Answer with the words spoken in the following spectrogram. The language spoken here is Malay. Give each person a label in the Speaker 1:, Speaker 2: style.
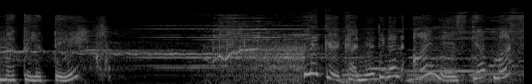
Speaker 1: Mata letih? Legakannya dengan eyelash setiap masa.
